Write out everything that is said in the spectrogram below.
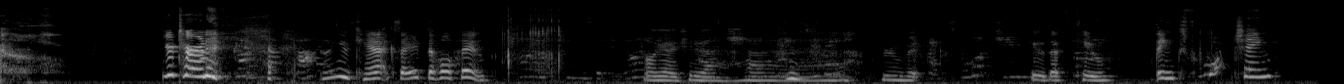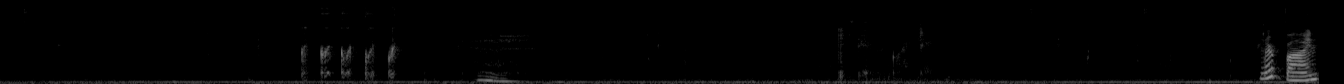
Your turn. no, you can't, because I ate the whole thing. Oh yeah, you should have. prove it. Ew, that's two. Thanks for watching. They're fine.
